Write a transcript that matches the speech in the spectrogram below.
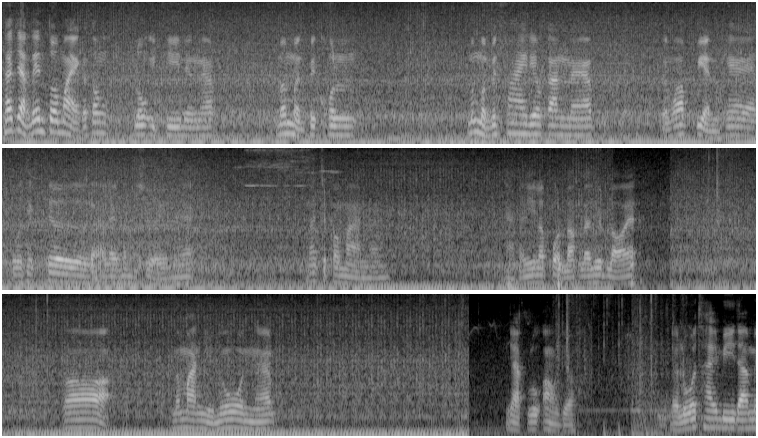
ถ้าอยากเล่นตัวใหม่ก็ต้องลงอีกทีนึงนะครับมันเหมือนเป็นคนมันเหมือนเป็นไฟล์เดียวกันนะครับ แต่ว่าเปลี่ยนแค่ตัวเท็กเจอร์อะไรมันเฉยนะฮะน่าจะประมาณนั้น ตอนนี้เราปลดล็อกแล้วเรียบร้อย ก็น้ำมันอยู่นู่นนะครับ อยากรู้เอ้าเดี๋ยวอยากรู้ว่าไทยบีดาเม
